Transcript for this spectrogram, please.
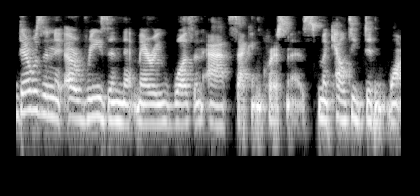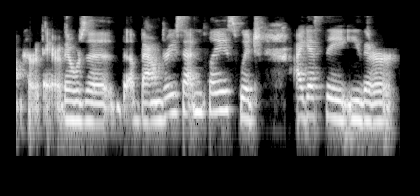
there was an, a reason that Meri wasn't at Second Christmas. Mykelti didn't want her there. There was a, a boundary set in place, which I guess they either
